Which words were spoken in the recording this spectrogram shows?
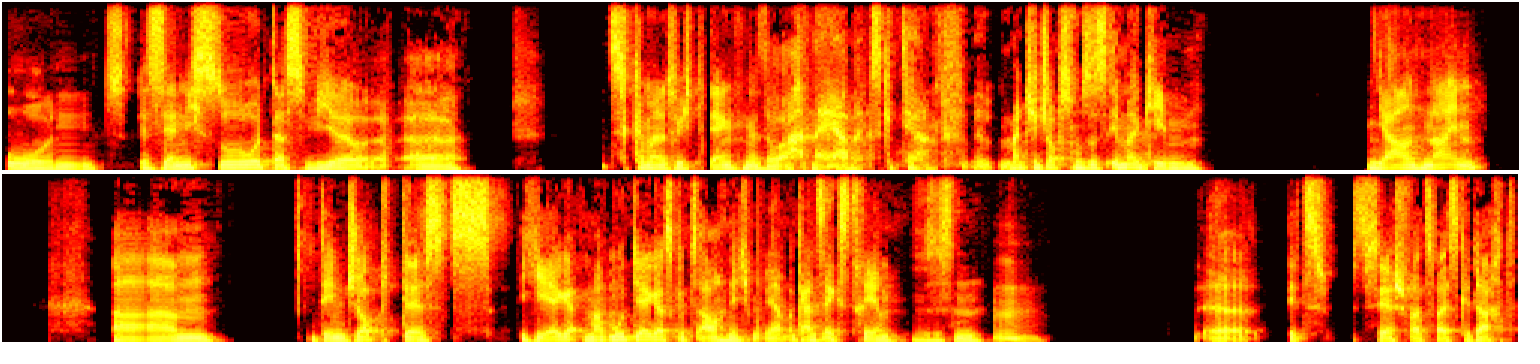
Und es ist ja nicht so, dass wir, äh, das kann man natürlich denken, so, ach naja, aber es gibt ja, manche Jobs muss es immer geben. Ja und nein. Ähm, den Job des Jäger, Mammutjägers gibt es auch nicht mehr. Ganz extrem. Das ist ein mhm. äh, jetzt sehr schwarz-weiß gedacht.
